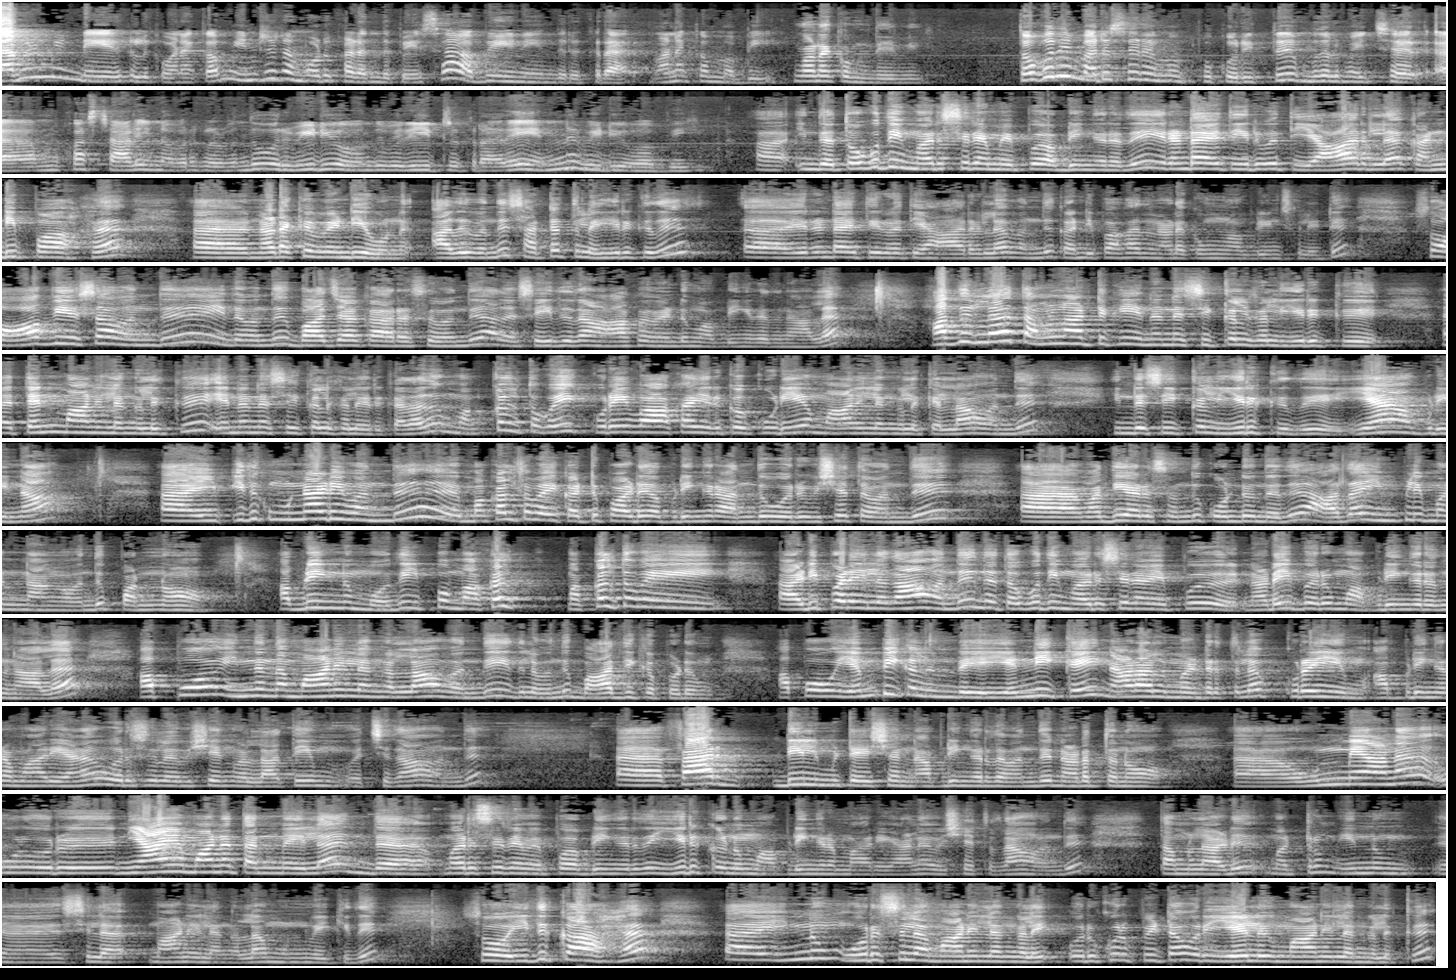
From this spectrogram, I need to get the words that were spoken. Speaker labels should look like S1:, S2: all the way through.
S1: தமிழ்மின் நேயர்களுக்கு வணக்கம். இன்று நம்மோடு கலந்து பேச அபி இணைந்திருக்கிறார். வணக்கம் அபி.
S2: வணக்கம் தேவி.
S1: தொகுதி மறுசீரமைப்பு குறித்து முதலமைச்சர் மு க ஸ்டாலின் அவர்கள் வந்து ஒரு வீடியோ வந்து வெளியிட்டிருக்கிறாரு. என்ன வீடியோ அபி?
S2: இந்த தொகுதி மறுசீரமைப்பு அப்படிங்கிறது இரண்டாயிரத்தி இருபத்தி ஆறில் கண்டிப்பாக நடக்க வேண்டிய ஒன்று அது வந்து சட்டத்தில் இருக்குது. இரண்டாயிரத்தி இருபத்தி ஆறில் வந்து கண்டிப்பாக அது நடக்கும் அப்படின்னு சொல்லிட்டு. ஸோ ஆப்வியஸாக வந்து இதை வந்து பாஜக அரசு வந்து அதை செய்து தான் ஆக வேண்டும் அப்படிங்கிறதுனால. அதில் தமிழ்நாட்டுக்கு என்னென்ன சிக்கல்கள் இருக்குது தென் மாநிலங்களுக்கு என்னென்ன சிக்கல்கள் இருக்குது அதாவது மக்கள் தொகை குறைவாக இருக்கக்கூடிய மாநிலங்களுக்கெல்லாம் வந்து இந்த சிக்கல் இருக்குது. ஏன் அப்படின்னா இதுக்கு முன்னாடி வந்து மக்கள் தொகை கட்டுப்பாடு அப்படிங்கிற அந்த ஒரு விஷயத்த வந்து மத்திய அரசு வந்து கொண்டு வந்தது. அதை இம்ப்ளிமெண்ட் நாங்கள் வந்து பண்ணோம். அப்படிங்கும் போது இப்போ மக்கள் மக்கள் தொகை அடிப்படையில் தான் வந்து இந்த தொகுதி மறுசீரமைப்பு நடைபெறும் அப்படிங்கிறதுனால அப்போது இந்தந்த மாநிலங்கள்லாம் வந்து இதில் வந்து பாதிக்கப்படும். அப்போது எம்பிக்களுடைய எண்ணிக்கை நாடாளுமன்றத்தில் குறையும் அப்படிங்கிற மாதிரியான ஒரு சில விஷயங்கள் எல்லாத்தையும் வச்சு தான் வந்து ஃபேர் டீலிமிட்டேஷன் அப்படிங்கிறத வந்து நடத்தணும். உண்மையான ஒரு ஒரு நியாயமான தன்மையில் இந்த மறுசீரமைப்பு அப்படிங்கிறது இருக்கணும் அப்படிங்கிற மாதிரியான விஷயத்தை தான் வந்து தமிழ்நாடு மற்றும் இன்னும் சில மாநிலங்கள்லாம் முன்வைக்குது. ஸோ இதுக்காக இன்னும் ஒரு சில மாநிலங்களை ஒரு குறிப்பிட்ட ஒரு ஏழு மாநிலங்களுக்கு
